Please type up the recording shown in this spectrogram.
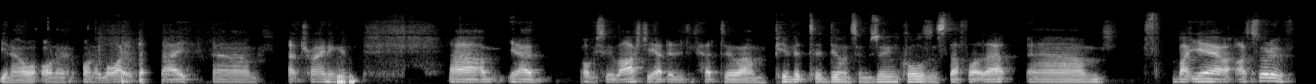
you know, on a on a lighter day um, at training, and um, you know, obviously last year had to had to um, pivot to doing some Zoom calls and stuff like that. Um, but yeah, I, sort of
